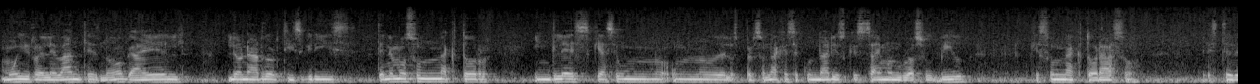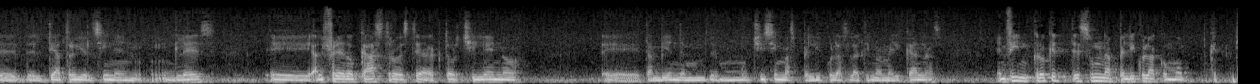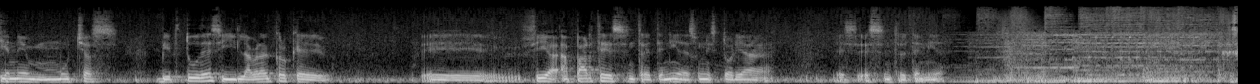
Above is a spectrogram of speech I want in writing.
muy relevantes, ¿no? Gael, Leonardo Ortiz Gris. Tenemos un actor inglés que hace un- uno de los personajes secundarios, que es Simon Russell Bill, que es un actorazo este de- del teatro y el cine en inglés. Eh, Alfredo Castro, este actor chileno, eh, también de, muchísimas películas latinoamericanas. En fin, creo que es una película como que tiene muchas virtudes y la verdad creo que eh, sí, aparte es entretenida, es una historia, es entretenida.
